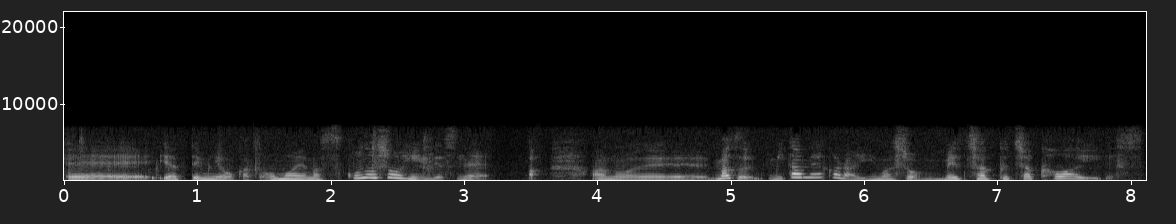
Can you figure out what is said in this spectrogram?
えーやってみようかと思います。この商品ですね、あのえまず見た目から言いましょう。めちゃくちゃ可愛いです。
